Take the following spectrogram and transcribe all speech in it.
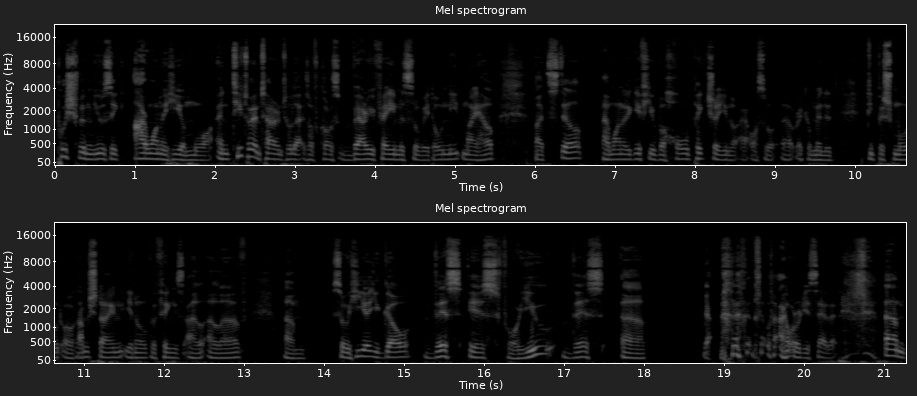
push the music I want to hear more. And Tito and Tarantula is of course very famous, so they don't need my help, but still. I wanted to give you the whole picture. You know, I also uh, recommended Depeche Mode or Rammstein. You know, the things I, I love. Um, so here you go. This is for you. This, uh, yeah, I already said it. Um,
